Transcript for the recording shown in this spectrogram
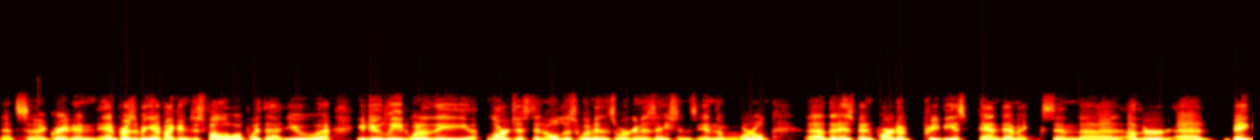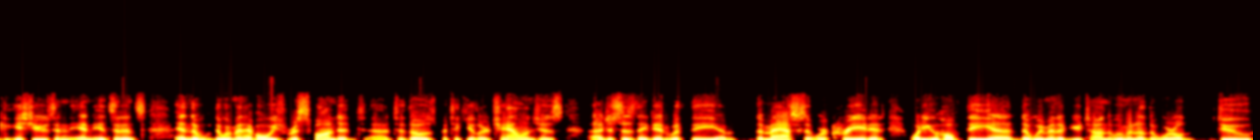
That's uh, great. And and President Bingham, if I can just follow up with that, you uh, you do lead one of the largest and oldest women's organizations in the world uh, that has been part of previous pandemics and uh, other uh, big issues and, and incidents. And the the women have always responded uh, to those particular challenges, just as they did with the um, the masks that were created. What do you hope the the women of Utah and the women of the world do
